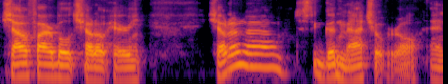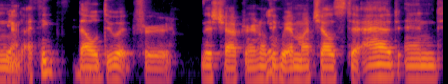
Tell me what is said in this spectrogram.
Shout out Firebolt. Shout out Harry. Shout out uh, just a good match overall. And Yeah. I think that'll do it for this chapter. I don't Yeah. think we have much else to add. And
